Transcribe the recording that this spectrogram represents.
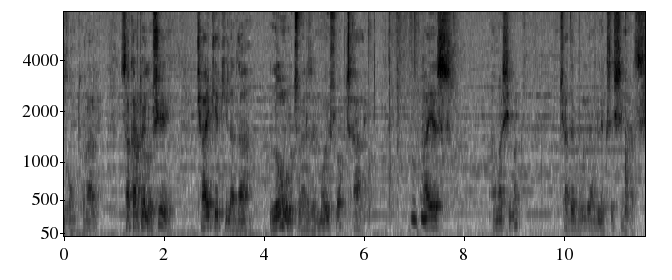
იყო მთვრალი. საქართველოში ჩაიქირქილა და ლომურ წვერზე მოისვა ბჭყალი. აი ეს ამაში მაქვს ჩადებული ამ ლექსის შინაარსი.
